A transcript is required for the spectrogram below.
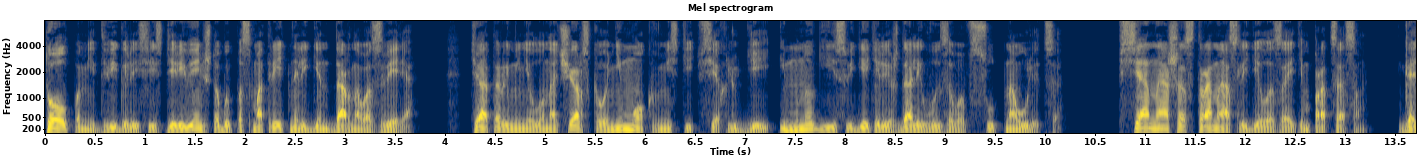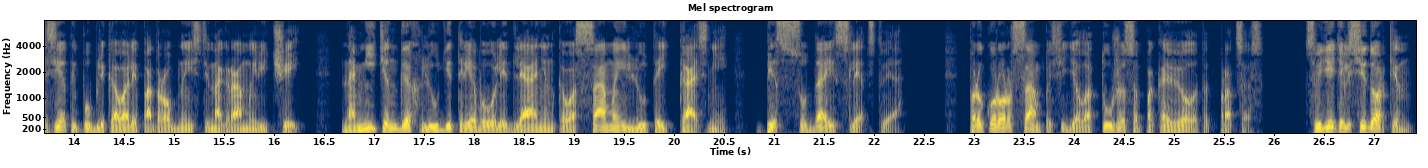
Толпами двигались из деревень, чтобы посмотреть на легендарного зверя. Театр имени Луначарского не мог вместить всех людей, и многие свидетели ждали вызова в суд на улице. Вся наша страна следила за этим процессом. Газеты публиковали подробные стенограммы речей. На митингах люди требовали для Аненкова самой лютой казни, без суда и следствия. Прокурор сам посидел от ужаса, пока вел этот процесс. «Свидетель Сидоркин,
